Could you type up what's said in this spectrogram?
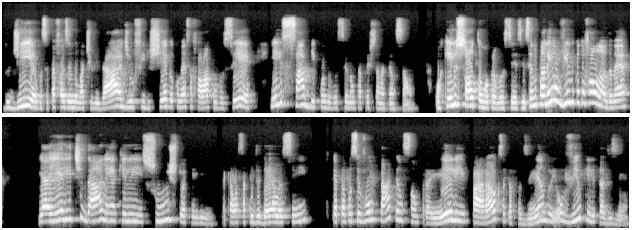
do dia, você está fazendo uma atividade, o filho chega, começa a falar com você, e ele sabe quando você não está prestando atenção. Porque ele solta uma para você, assim, você não está nem ouvindo o que eu estou falando, né? E aí ele te dá, né, aquele susto, aquele, aquela sacudidela assim, que é para você voltar a atenção para ele, parar o que você está fazendo e ouvir o que ele está dizendo.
